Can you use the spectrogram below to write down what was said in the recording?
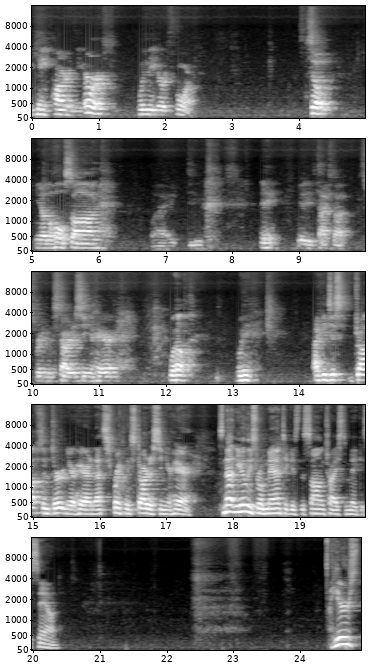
became part of the earth when the earth formed. So, you know, the whole song, why do it, it talks about sprinkling stardust in your hair. Well, we I could just drop some dirt in your hair and that's sprinkling stardust in your hair. It's not nearly as romantic as the song tries to make it sound. Here's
